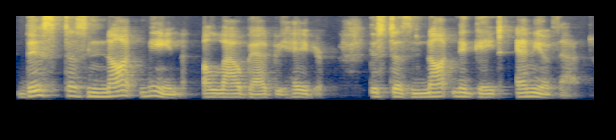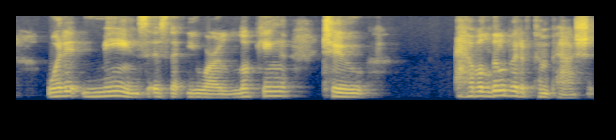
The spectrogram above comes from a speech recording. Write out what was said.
This does not mean allow bad behavior. This does not negate any of that. What it means is that you are looking to have a little bit of compassion,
